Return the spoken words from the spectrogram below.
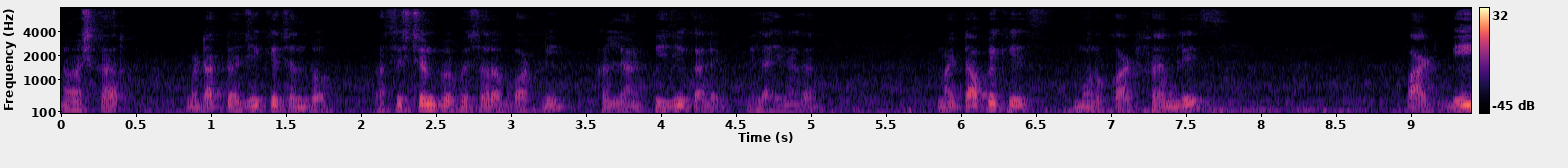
नमस्कार मैं doctor G K Chandro assistant professor of botany Kalyan PG college Bhilai Nagar my topic is monocot families part B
